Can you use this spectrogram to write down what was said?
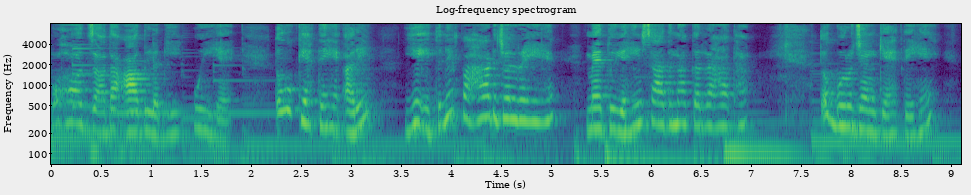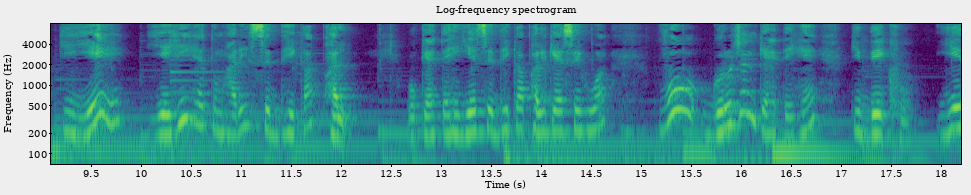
बहुत ज़्यादा आग लगी हुई है। तो वो कहते हैं, अरे, ये इतने पहाड़ जल रहे हैं। मैं तो यही साधना कर रहा था। तो गुरुजन कहते हैं कि ये, यही है तुम्हारी सिद्धि का फल। वो कहते हैं, ये सिद्धि का फल कैसे हुआ? वो गुरुजन कहते हैं कि देखो, ये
